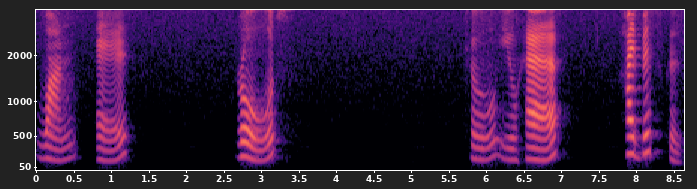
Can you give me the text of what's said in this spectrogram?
One is rose. Two, you have hibiscus.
